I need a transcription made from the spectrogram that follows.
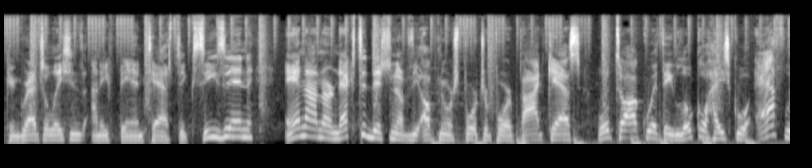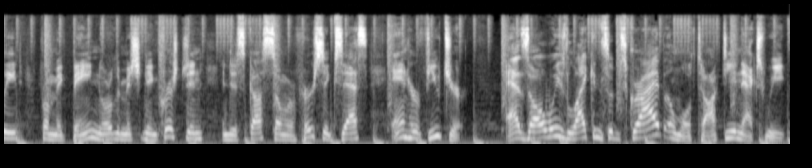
Congratulations on a fantastic season. And on our next edition of the Up North Sports Report podcast, we'll talk with a local high school athlete from McBain, Northern Michigan Christian, and discuss some of her success and her future. As always, like and subscribe, and we'll talk to you next week.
